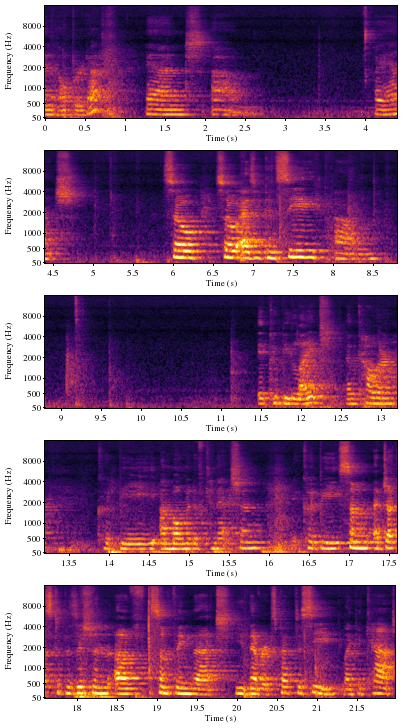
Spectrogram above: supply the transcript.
in Alberta, and um, Ayanch. So, so as you can see, um, it could be light and color, could be a moment of connection, it could be some a juxtaposition of something that you'd never expect to see, like a cat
